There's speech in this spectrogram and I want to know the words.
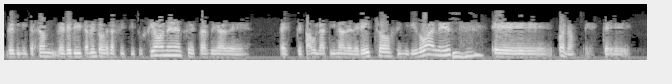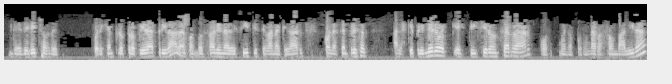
debilitación, de debilitamiento de las instituciones, de pérdida de este paulatina de derechos individuales, eh, bueno, este de derechos de por ejemplo, propiedad privada, cuando salen a decir que se van a quedar con las empresas a las que primero este, hicieron cerrar, por bueno, por una razón válida,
